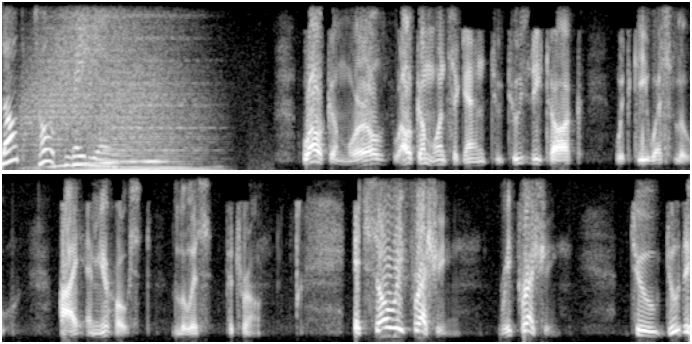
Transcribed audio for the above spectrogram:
Blog Talk Radio. Welcome, world. Welcome once again to Tuesday Talk with Key West Lou. I am your host, Louis Petrone. It's so refreshing, refreshing to do the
